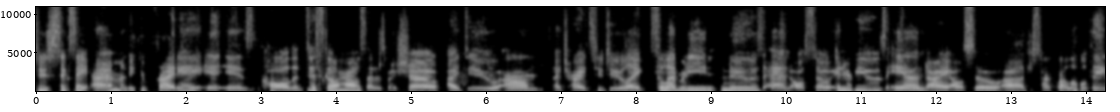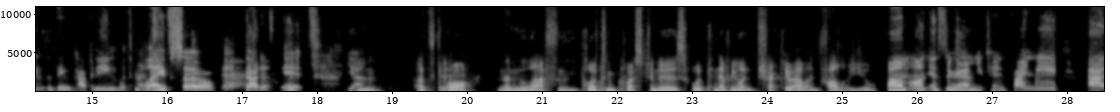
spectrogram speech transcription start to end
to 6 a.m monday through friday. It is called disco haus. That is my show. I do um i try to do like celebrity news and also interviews. And i also uh, just talk about local things and things happening with my life. So that is it. Yeah. Hmm, That's good. Cool. And then the last and important question is where can everyone check you out and follow you? Um, on Instagram, you can find me at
